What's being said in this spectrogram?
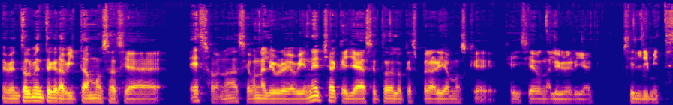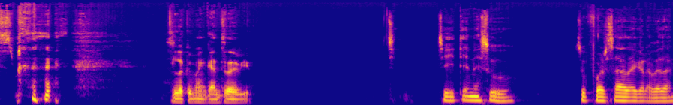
eventualmente gravitamos hacia eso, ¿no? Hacia una librería bien hecha que ya hace todo lo que esperaríamos que, hiciera una librería sin límites. es lo que me encanta de Vue. Sí, tiene su, su fuerza de gravedad.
